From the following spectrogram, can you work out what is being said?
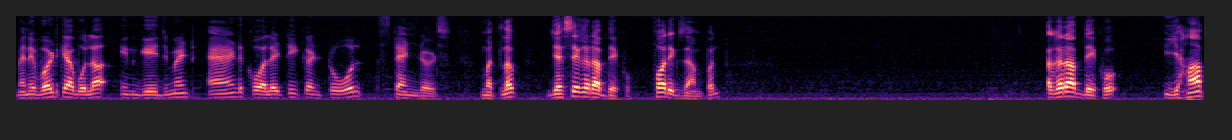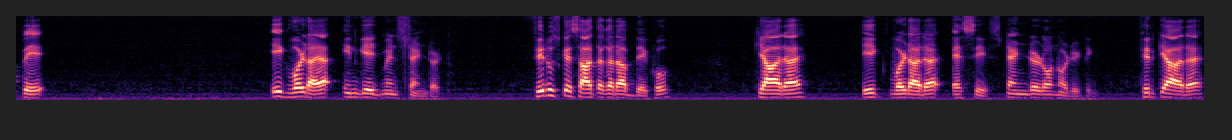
मैंने वर्ड क्या बोला? Engagement and quality control standards मतलब जैसे अगर आप देखो फॉर एग्ज़ाम्पल अगर आप देखो, यहाँ पे एक वर्ड आया इंगेजमेंट स्टैंडर्ड फिर उसके साथ अगर आप देखो, क्या आ रहा है? एक वर्ड आ रहा है S A standard on auditing फिर क्या आ रहा है?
